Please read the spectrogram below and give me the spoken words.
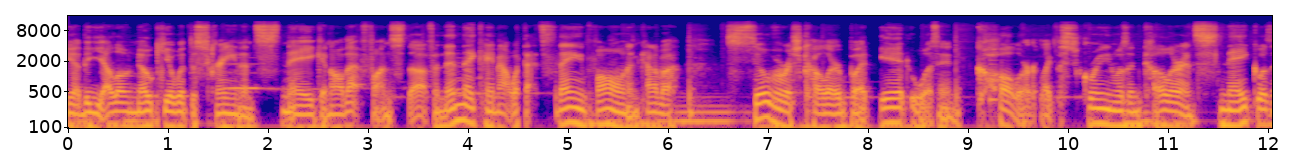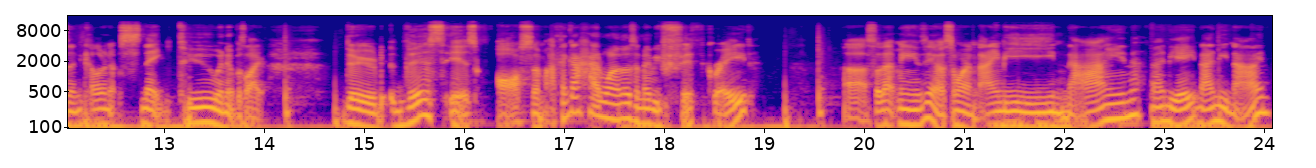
had the yellow Nokia with the screen and Snake and all that fun stuff, and then they came out with that same phone and kind of a silverish color, but it was in color. Like the screen was in color, and Snake was in color, and it was Snake 2, and it was like dude, this is awesome. I think I had one of those in maybe fifth grade. Uh, so that means, you know, somewhere in 99, 98, 99.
